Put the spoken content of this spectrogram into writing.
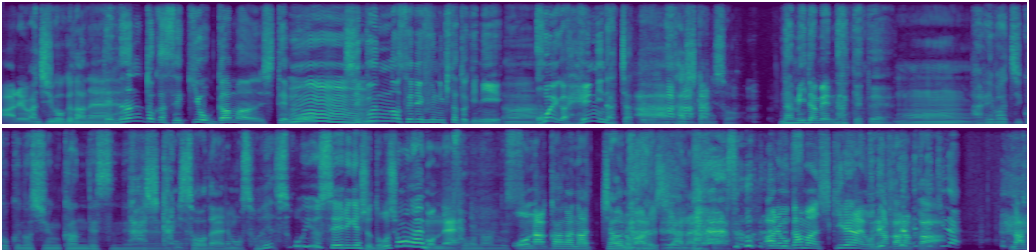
あれは地獄だね。で、なんとか咳を我慢しても、自分のセリフに来た時に、声が変になっちゃってる。あ確かにそう。涙目になってて、うん、あれは地獄の瞬間ですね。確かにそうだよね。もうそれそういう生理現象どうしようもないもんね。そうなんです、ね、お腹が鳴っちゃうのもあるし じゃないあれも我慢しきれないもんなかなか。なっ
